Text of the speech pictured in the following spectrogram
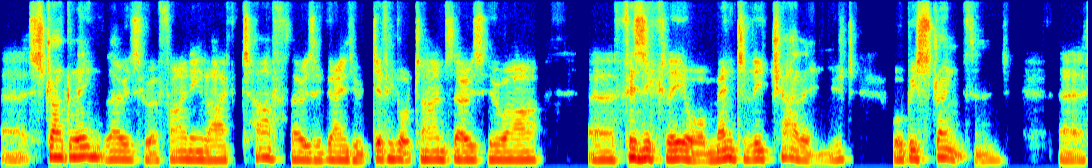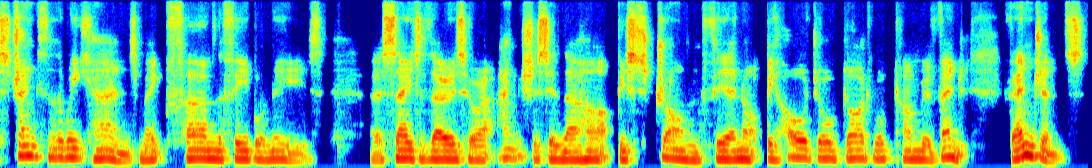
uh, struggling, those who are finding life tough, those who are going through difficult times, those who are uh, physically or mentally challenged, will be strengthened. Uh, strengthen the weak hands, make firm the feeble knees. Uh, say to those who are anxious in their heart, Be strong, fear not. Behold, your God will come with vengeance. Vengeance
